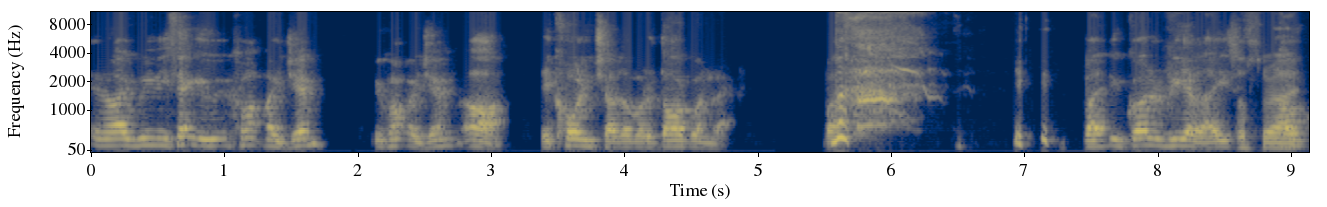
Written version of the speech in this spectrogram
You know, I really think you come up my gym, you come up my gym, oh, they call each other with a dog one leg. But but you've got to realise right. how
